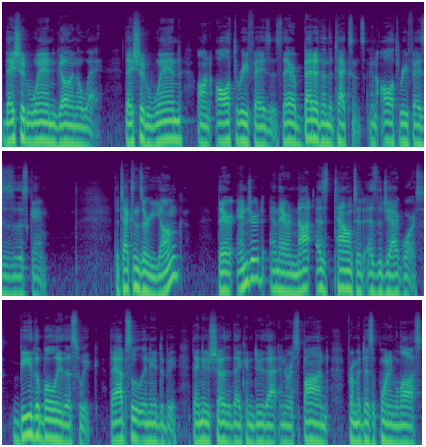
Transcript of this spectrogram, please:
they should win going away. They should win on all three phases. They are better than the Texans in all three phases of this game. The Texans are young, they are injured, and they are not as talented as the Jaguars. Be the bully this week. They absolutely need to be. They need to show that they can do that and respond from a disappointing loss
